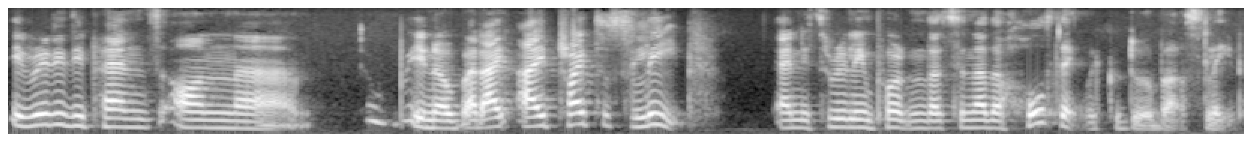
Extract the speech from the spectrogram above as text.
it really depends on, uh, you know, but I, I try to sleep and it's really important. That's another whole thing we could do about sleep.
